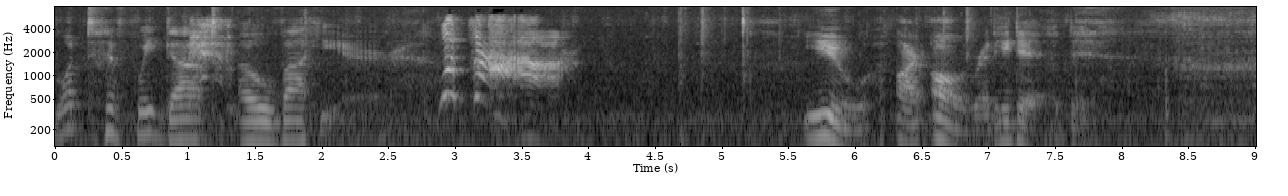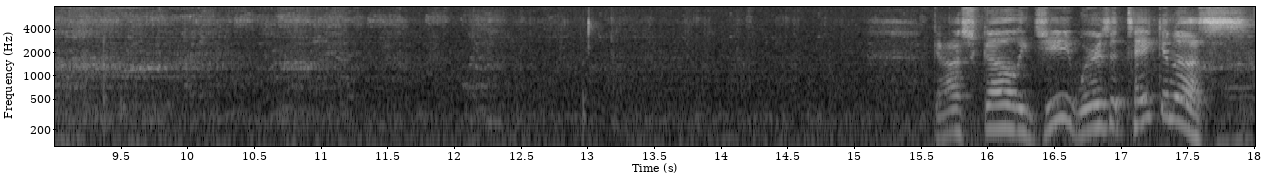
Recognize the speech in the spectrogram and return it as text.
What have we got over here? You are already dead. Gosh golly gee, where's it taking us?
